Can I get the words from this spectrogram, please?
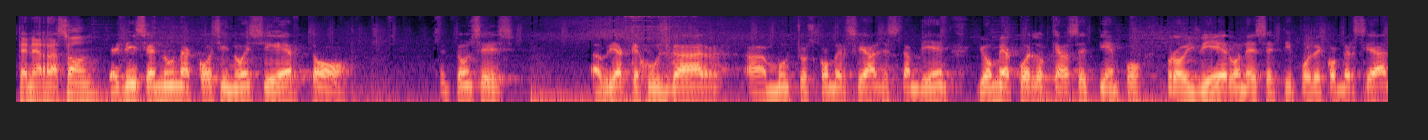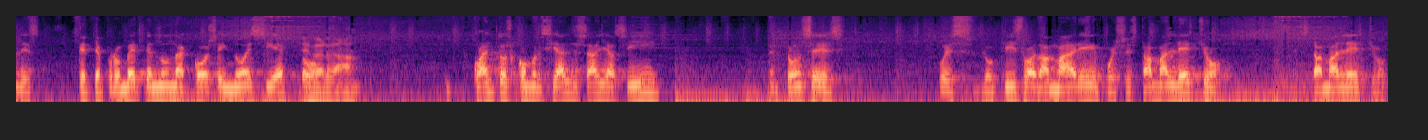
Tener razón. Le dicen una cosa y no es cierto. Entonces, habría que juzgar a muchos comerciales también. Yo me acuerdo que hace tiempo prohibieron ese tipo de comerciales, que te prometen una cosa y no es cierto. Es verdad. ¿Cuántos comerciales hay así? Entonces, pues lo que hizo Adamari, pues está mal hecho, está mal hecho.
